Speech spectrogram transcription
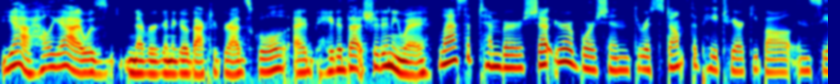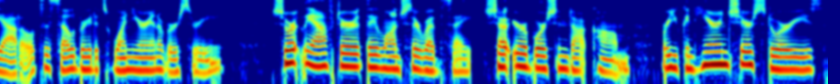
yeah, hell yeah, I was never going to go back to grad school. I hated that shit anyway. Last September, Shout Your Abortion threw a Stomp the Patriarchy ball in Seattle to celebrate its one year anniversary. Shortly after, they launched their website, shoutyourabortion.com, where you can hear and share stories,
